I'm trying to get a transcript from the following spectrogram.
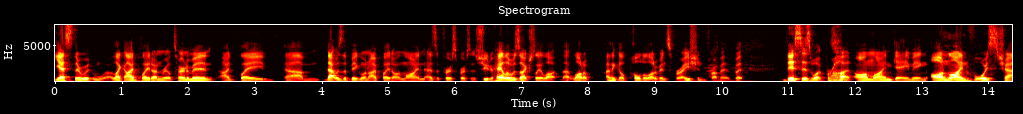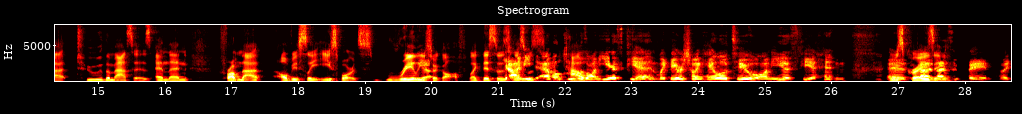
yes, there would like I'd played Unreal Tournament. I'd played um, that was the big one I played online as a first person shooter. Halo was actually a lot a lot of I think I pulled a lot of inspiration from it, but this is what brought online gaming, online voice chat to the masses, and then from that. Obviously, esports really Yeah. took off. Like this was, Yeah, I this mean, was MLG was on ESPN. Like they were showing Halo Two on ESPN. It was And that- crazy. that's insane. Like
